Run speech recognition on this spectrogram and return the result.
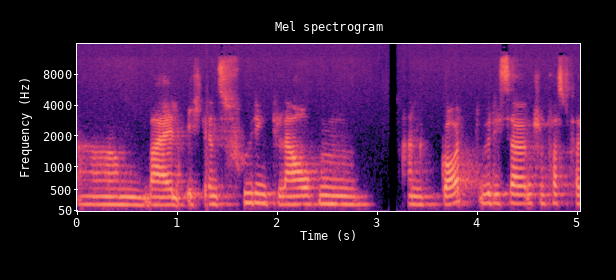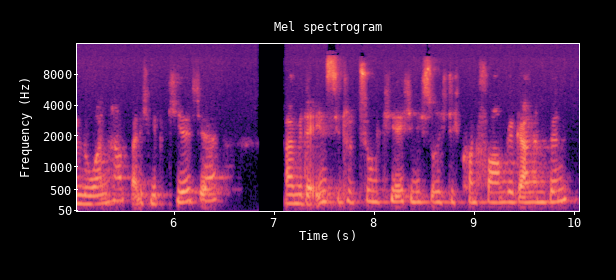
ähm, weil ich ganz früh den Glauben an Gott, würde ich sagen, schon fast verloren habe, weil ich mit Kirche, weil mit der Institution Kirche nicht so richtig konform gegangen bin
